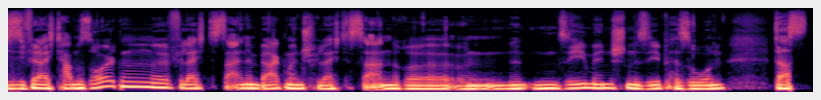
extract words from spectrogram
die sie vielleicht haben sollten, vielleicht ist der eine ein Bergmensch, vielleicht ist der andere ein Seemensch, eine Seeperson, dass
